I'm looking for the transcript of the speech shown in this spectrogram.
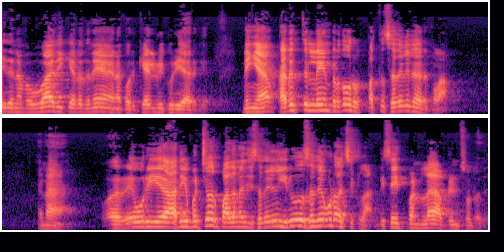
இதை நம்ம விவாதிக்கிறதுனே எனக்கு ஒரு கேள்விக்குறியாக இருக்குது நீங்கள் கருத்து இல்லைன்றது ஒரு பத்து சதவீதம் இருக்கலாம். என்ன ஒரு அதிகபட்சம் ஒரு பதினஞ்சு சதவீதம் இருபது சதவீதம் கூட வச்சுக்கலாம். டிசைட் பண்ணல அப்படின்னு சொல்கிறது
